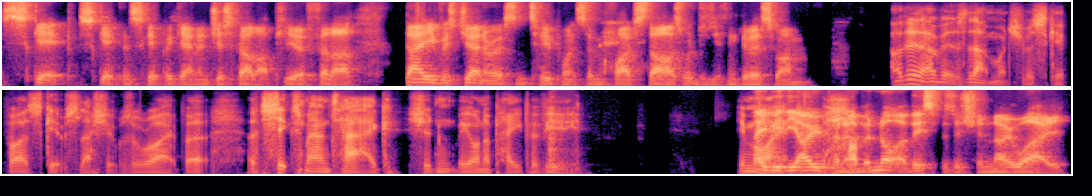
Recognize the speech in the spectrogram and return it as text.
Skip, skip, and skip again, and just felt like pure filler. Dave was generous and 2.75 stars. What did you think of this one? I didn't have it as that much of a skip. I skip slash it was all right, but a six man tag shouldn't be on a pay per view. Maybe the opener, but not at this position. No way.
